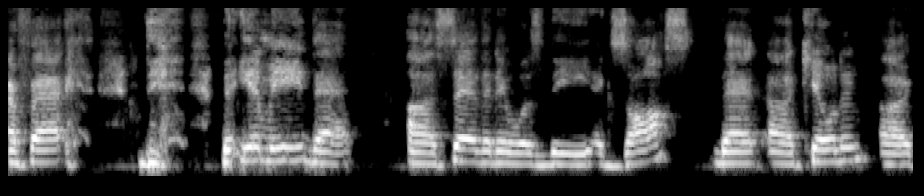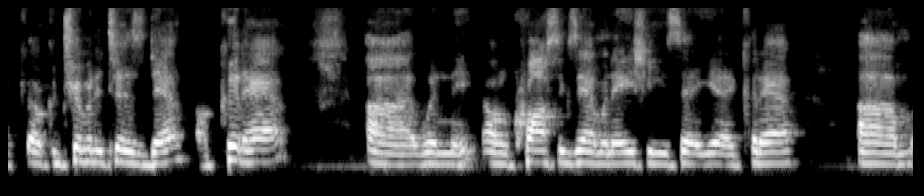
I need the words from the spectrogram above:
matter of fact, the the ME that uh, said that it was the exhaust that uh, killed him uh, or contributed to his death or could have. Uh, when he, on cross examination, he said, "Yeah, it could have." Um,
